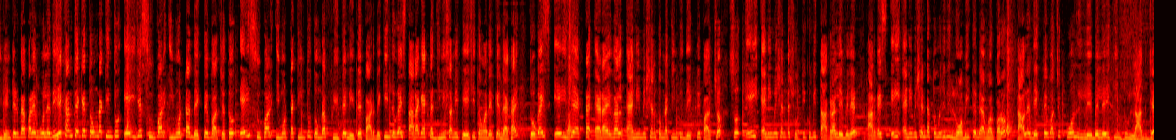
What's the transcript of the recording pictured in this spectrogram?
ইভেন্টের ব্যাপারে বলে দিই। যেখান থেকে তোমরা কিন্তু এই যে সুপার ইমোটটা দেখতে পাচ্ছ, তো এই সুপার ইমোটটা কিন্তু তোমরা ফ্রিতে নিতে পারবে। কিন্তু গাইস তার আগে একটা জিনিস আমি পেয়েছি তোমাদেরকে দেখায় তো গাইস এই যে একটা অ্যারাইভাল অ্যানিমেশন তোমরা কিন্তু দেখতে পাচ্ছ। সো এই অ্যানিমেশনটা সত্যি খুবই তাগড়া লেভেলের আর গাইস এই অ্যানিমেশনটা তোমরা যদি লবিতে ব্যবহার করো, তাহলে দেখতে পাচ্ছ কোন লেভেলেই কিন্তু লাগছে।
